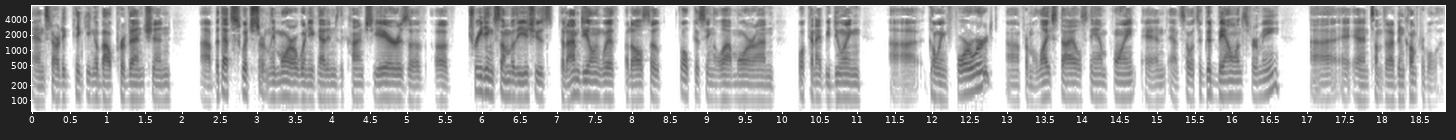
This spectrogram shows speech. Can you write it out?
and started thinking about prevention. Uh, but that switched certainly more when you got into the concierge of, of treating some of the issues that I'm dealing with, but also focusing a lot more on what can I be doing uh, going forward uh, from a lifestyle standpoint, and and so it's a good balance for me. uh, and something that I've been comfortable with.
